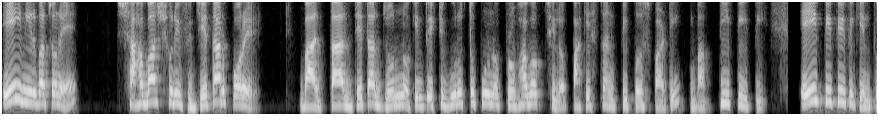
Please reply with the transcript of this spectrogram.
এই নির্বাচনে শাহবাজ শরীফ জেতার পরে বা তার জেতার জন্য কিন্তু একটি গুরুত্বপূর্ণ প্রভাবক ছিল পাকিস্তান পিপলস পার্টি বা পিপিপি। এই পিপিপি কিন্তু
